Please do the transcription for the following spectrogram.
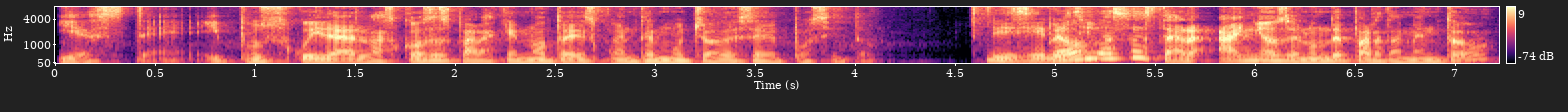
y este, y pues cuida las cosas para que no te descuenten mucho de ese depósito. Y si pero si vas a estar años en un departamento,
